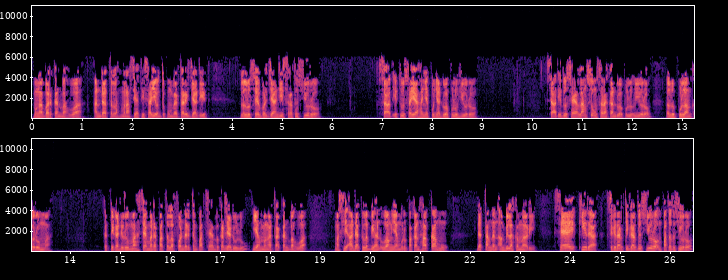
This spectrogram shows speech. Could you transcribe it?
mengabarkan bahwa Anda telah menasihati saya untuk membayar tarik jadid, lalu saya berjanji 100 euro. Saat itu saya hanya punya 20 euro. Saat itu saya langsung serahkan 20 euro, lalu pulang ke rumah. Ketika di rumah, saya mendapat telepon dari tempat saya bekerja dulu yang mengatakan bahwa masih ada kelebihan uang yang merupakan hak kamu. Datang dan ambillah kemari. Saya kira sekitar 300 euro, 400 euro.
